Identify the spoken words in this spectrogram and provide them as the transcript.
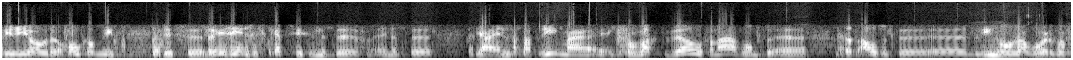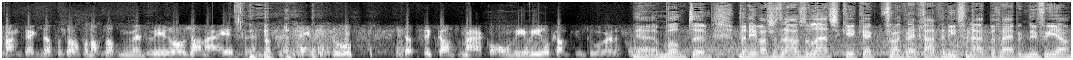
periode ook al niet. Dus er is enige sceptisch in het, in het ja, in de patrie, maar ik verwacht wel vanavond dat als het uh, 3-0 zou worden voor Frankrijk, dat het dan vanaf dat moment weer Rosanna is. En dat iedereen roept dat ze kans maken om weer wereldkampioen te worden. Ja, want uh, wanneer was het trouwens de laatste keer? Kijk, Frankrijk gaat er niet vanuit, begrijp ik nu van jou.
